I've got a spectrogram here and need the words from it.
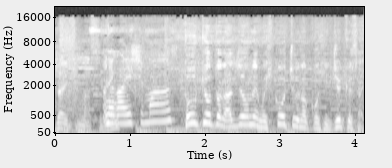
じゃあ行きますよ。お願いします。東京都ラジオネーム飛行中のコーヒー19歳。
